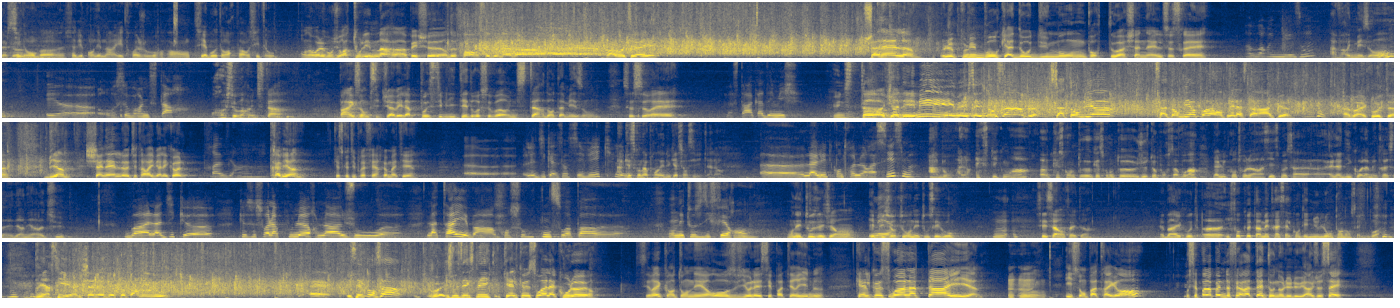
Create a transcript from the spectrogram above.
d'accord. Sinon, bah, ça dépend des marées, trois jours, on rentre. S'il y a beau temps, on repart aussitôt. On envoie le bonjour à tous les marins pêcheurs de France et de Navarre. Bravo Thierry. Chanel, le plus beau cadeau du monde pour toi, Chanel, ce serait? Avoir une maison. Avoir une maison, et euh, recevoir une star. recevoir une star. Par exemple, si tu avais la possibilité de recevoir une star dans ta maison, ce serait? La Star Academy. Une Star Academy! Mais c'est tout simple! Ça tombe bien! Ça tombe bien pour la rentrée, la Starac. Ah bah écoute, bien. Chanel, tu travailles bien à l'école Très bien. Très bien. Qu'est-ce que tu préfères comme matière L'éducation civique, Ah, les- Qu'est-ce qu'on apprend en éducation civique alors euh, la lutte contre le racisme. Ah bon, alors explique-moi, euh, qu'est-ce qu'on te, qu'est-ce qu'on te, juste pour savoir, la lutte contre le racisme, ça, elle a dit quoi la maîtresse l'année dernière là-dessus Bah, elle a dit que, que ce soit la couleur, l'âge ou euh, la taille, eh ben, qu'on so- qu'on ne soit pas. Euh, on est tous différents. On est tous différents, et puis Mais- surtout on est tous égaux. C'est ça en fait. Hein. Eh ben écoute, euh, il faut que ta maîtresse, elle continue longtemps dans cette voie. Merci euh, Chanel d'être parmi nous. Eh, et c'est pour ça, je vous explique, quelle que soit la couleur, c'est vrai que quand on est rose, violet, c'est pas terrible. Quelle que soit la taille, ils sont pas très grands. C'est pas la peine de faire la tête, Honolulu, hein, je sais.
